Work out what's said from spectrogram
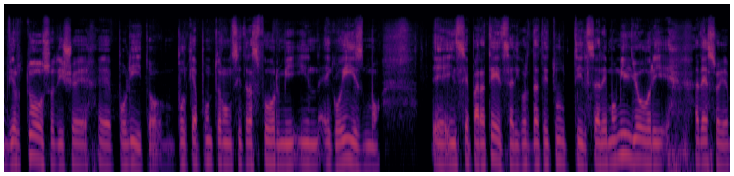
virtuoso, dice eh, Polito, purché appunto non si trasformi in egoismo in separatezza, ricordate tutti il saremo migliori, adesso che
